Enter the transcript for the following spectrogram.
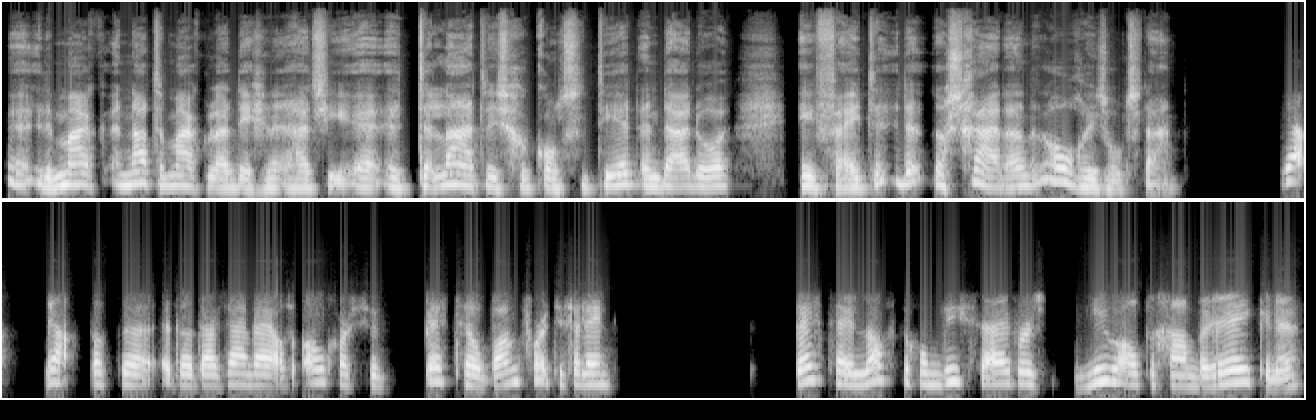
de maak, natte maculadegeneratie te laat is geconstateerd en daardoor in feite er schade aan het oog is ontstaan. Ja, ja dat, daar zijn wij als oogartsen best heel bang voor. Het is alleen best heel lastig om die cijfers nu al te gaan berekenen.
